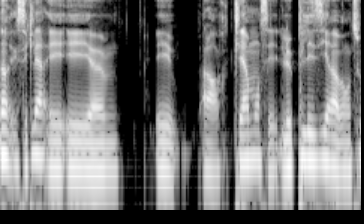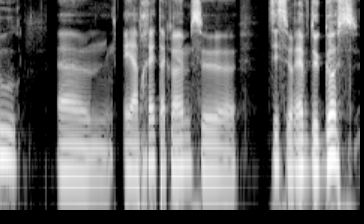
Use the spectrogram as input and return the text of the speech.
Non, c'est clair. Et, et, euh, et alors, clairement, c'est le plaisir avant tout. Euh, et après, tu as quand même ce, euh, ce rêve de gosse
